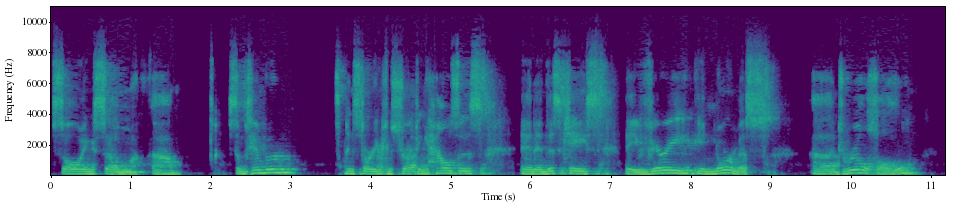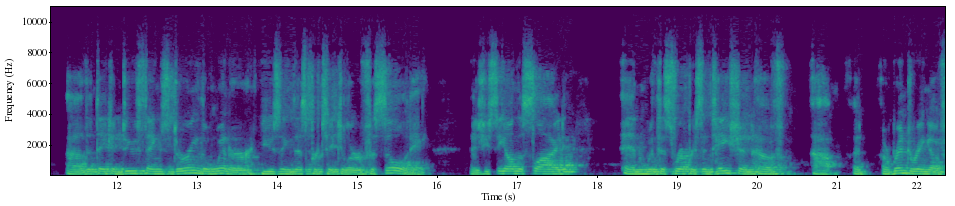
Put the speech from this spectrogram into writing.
sawing some, um, some timber and started constructing houses. And in this case, a very enormous uh, drill hall uh, that they could do things during the winter using this particular facility. As you see on the slide, and with this representation of uh, a, a, rendering of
